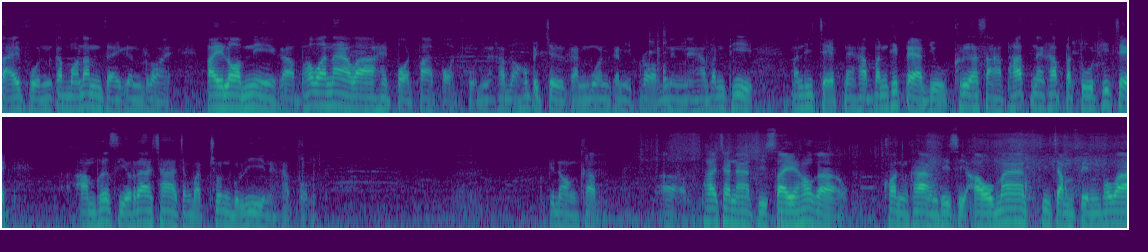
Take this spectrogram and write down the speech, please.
สายฝนกับมอลำใจกันรอย ไปรอบนี้ก็ภาวนาว่าให้ปลอดฟ้าปลอดฝนนะครับ เราเข้าไปเจอกันมวลกันอีกรอบหนึ่งนะครับ วันที่วันที่7นะครับวันที่ 8 อยู่เครือสาพัฒน์นะครับประตูที่ 7 อำเภอศรีราชาจังหวัดชนบุรีนะครับผมพี่น้องครับภาชนะที่ใส่เฮากับค่อนข้างที่สิเอามากที่จำเป็น เพราะว่า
